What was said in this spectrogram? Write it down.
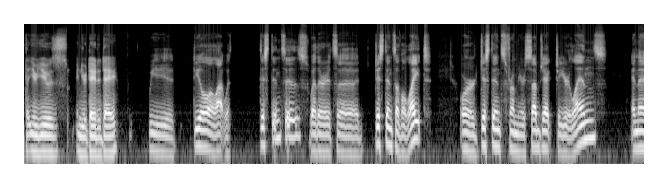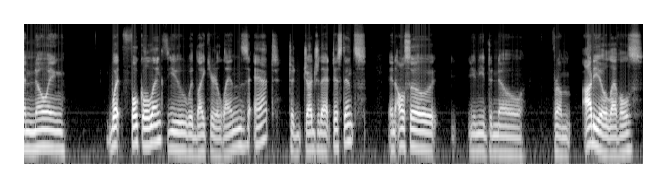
that you use in your day to day? We deal a lot with distances, whether it's a distance of a light or distance from your subject to your lens, and then knowing what focal length you would like your lens at to judge that distance. And also, you need to know from audio levels,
